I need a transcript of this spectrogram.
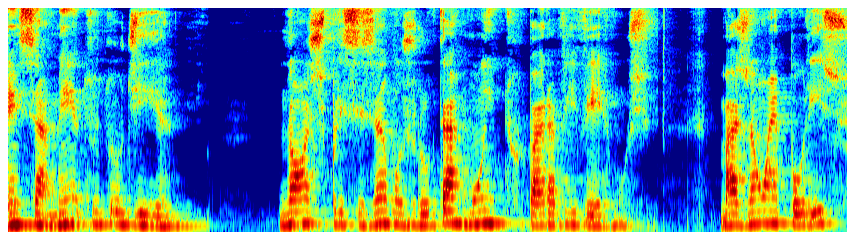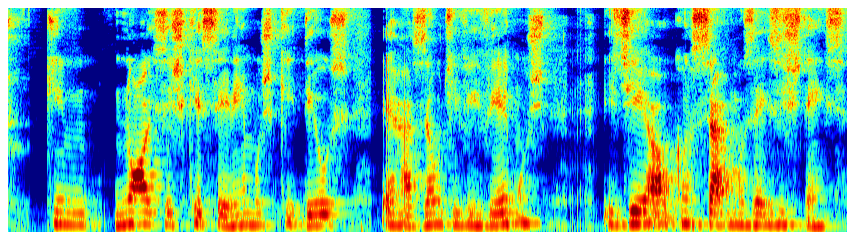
Pensamento do dia. Nós precisamos lutar muito para vivermos, mas não é por isso que nós esqueceremos que Deus é razão de vivermos e de alcançarmos a existência.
